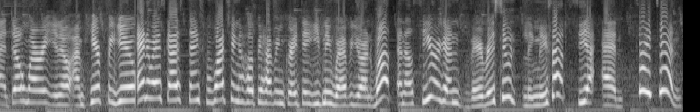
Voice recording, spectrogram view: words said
and don't worry, you know, I'm here for you. Anyways guys, thanks for watching. I hope you're having a great day, evening, wherever you are in the world and I'll see you again very very soon. Ling Ling's out. See ya and 再见.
